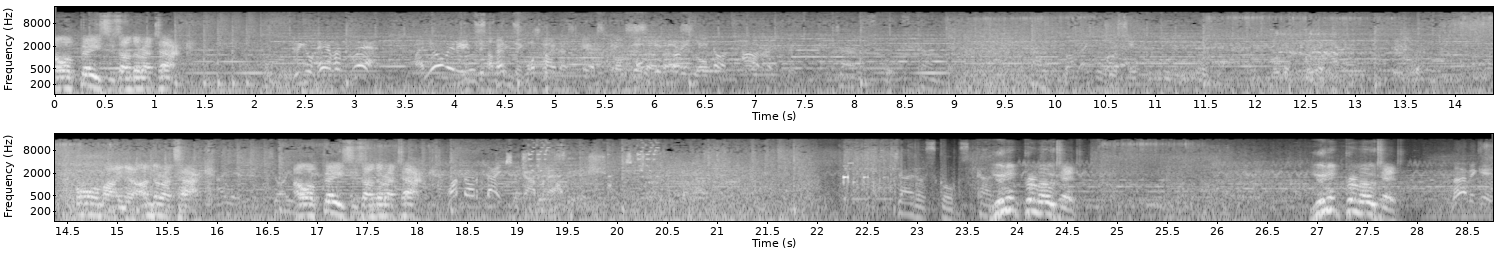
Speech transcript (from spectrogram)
Our base is under attack. Do you have a plan? Maneuvering. Depending what kind of airspace Engineering that's Minos armed. Ore miner under attack. Our base is under attack. What are dikes, comrade? Gyroscopes. Unit promoted. Unit promoted. Navigating.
